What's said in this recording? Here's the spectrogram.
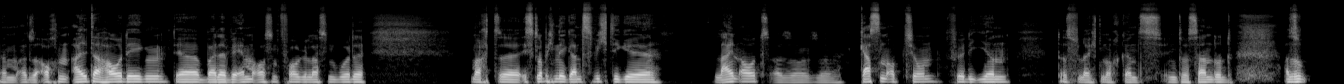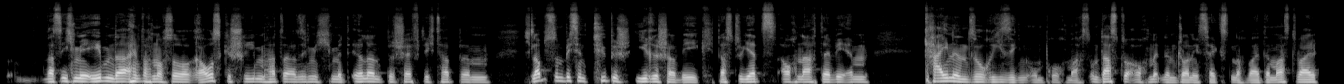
Ähm, also auch ein alter Haudegen, der bei der WM außen vor gelassen wurde. Macht, äh, ist, glaube ich, eine ganz wichtige Lineout, also so Gassenoption für die Iren. Das ist vielleicht noch ganz interessant. Und also, was ich mir eben da einfach noch so rausgeschrieben hatte, als ich mich mit Irland beschäftigt habe, ähm, ich glaube, es ist so ein bisschen typisch irischer Weg, dass du jetzt auch nach der WM keinen so riesigen Umbruch machst und dass du auch mit einem Johnny Sexton noch weitermachst, weil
